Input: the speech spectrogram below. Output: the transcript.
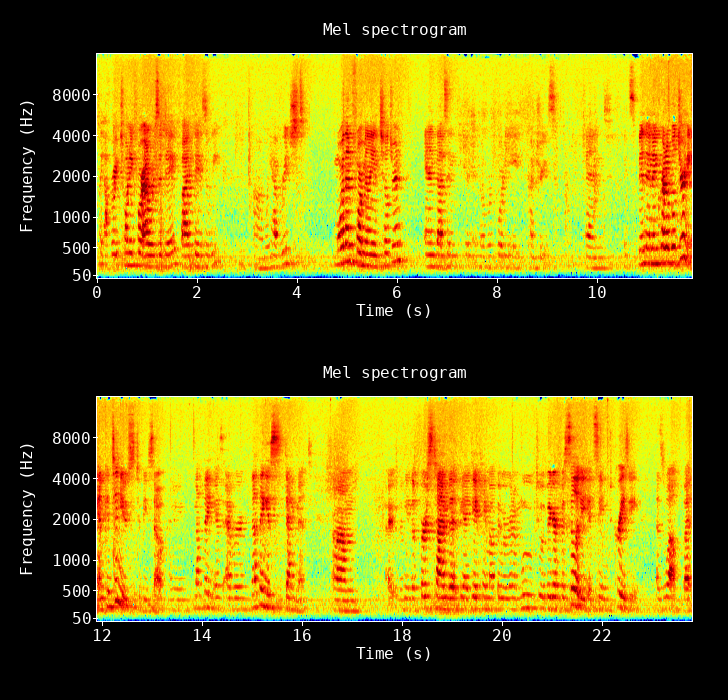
We operate 24 hours a day, five days a week. Um, we have reached more than 4 million children, and that's in, in over 48 countries. And it's been an incredible journey and continues to be so. I mean, nothing is ever, nothing is stagnant. Um, I, I mean, the first time that the idea came up that we were going to move to a bigger facility, it seemed crazy as well. But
